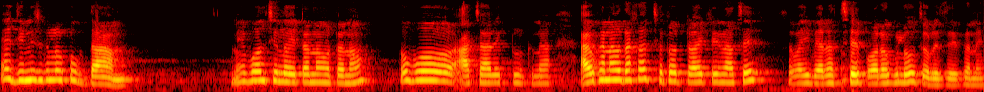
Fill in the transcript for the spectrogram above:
এই জিনিসগুলোর খুব দাম। মেয়ে বলছিল, এটা নাও, ওটা নাও। তবুও আচার একটু না। আর ওখানেও দেখা, ছোটো টয় ট্রেন আছে, সবাই বেড়াচ্ছে, বড়গুলোও চড়েছে এখানে।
